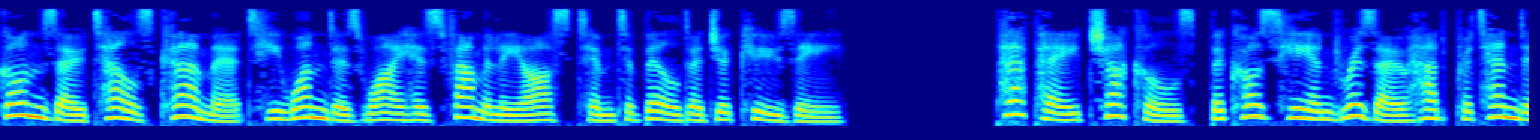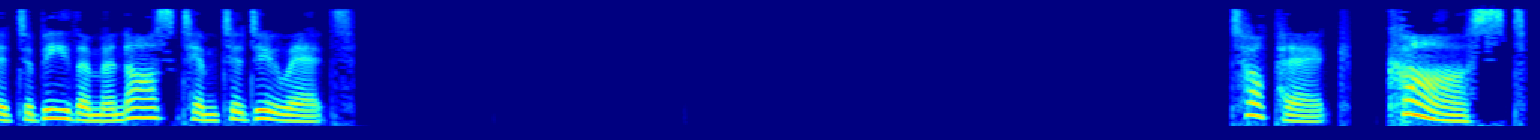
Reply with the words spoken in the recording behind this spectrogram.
Gonzo tells Kermit he wonders why his family asked him to build a jacuzzi. Pepe chuckles, because he and Rizzo had pretended to be them and asked him to do it. Cast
